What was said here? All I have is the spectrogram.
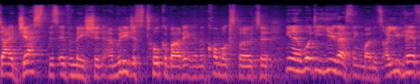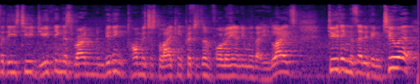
digest this information and really just talk about it in the comment box below to, you know, what do you guys think about this? Are you here for these two? Do you think it's random? Do you think Tom is just liking pictures and following anyone that he likes? Do you think there's anything to it?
